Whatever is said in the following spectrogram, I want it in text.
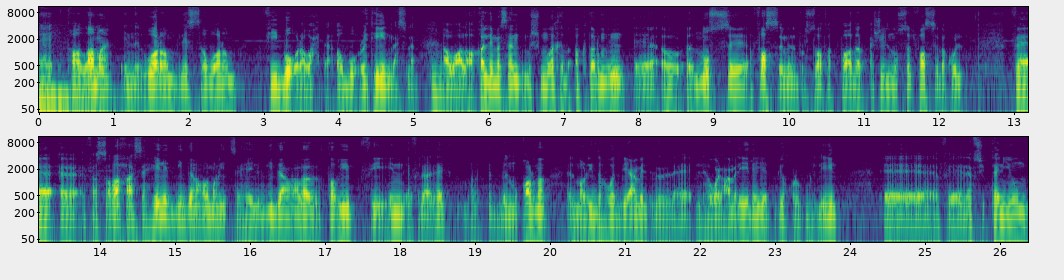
آه، طالما إن الورم لسه ورم في بؤرة واحدة أو بؤرتين مثلا أو على الأقل مثلا مش واخد أكتر من آه، نص فص من البروستاتا فأقدر أشيل نص الفص ده كله. ف- آه، فالصراحة سهلت جدا على المريض سهلت جدا على الطبيب في إن في العلاج. بالمقارنة المريض ده هو بيعمل ال- اللي هو العملية ديت بيخرج بالليل آه، في نفس تاني يوم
